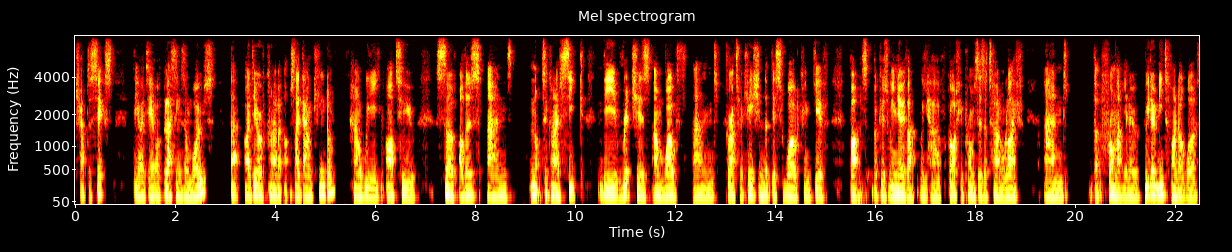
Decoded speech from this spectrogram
chapter 6, the idea of blessings and woes, that idea of kind of an upside down kingdom, how we are to serve others and not to kind of seek the riches and wealth and gratification that this world can give, but because we know that we have God who promises eternal life and that from that, you know, we don't need to find our worth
